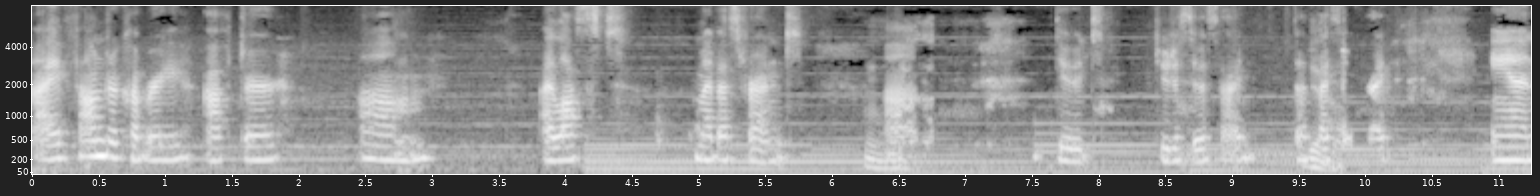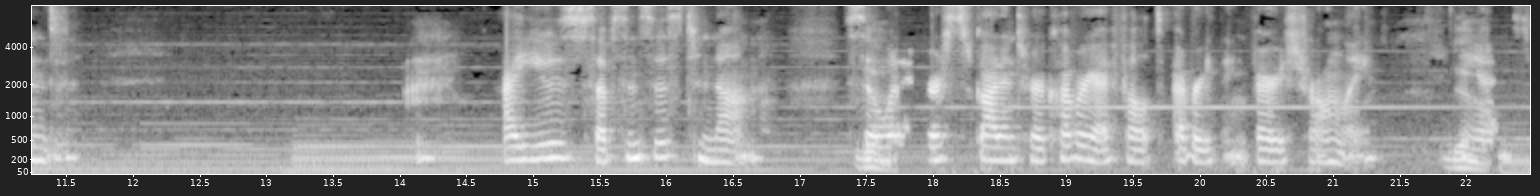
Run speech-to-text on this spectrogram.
I found recovery after um, I lost my best friend mm-hmm. um, due to, due to suicide, death yeah. by suicide, and I used substances to numb. So yeah. when I first got into recovery, I felt everything very strongly, yeah. and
